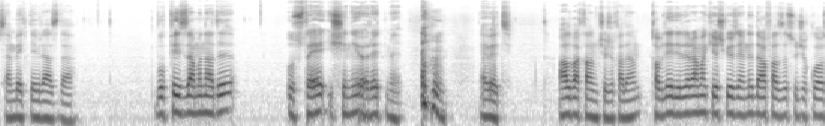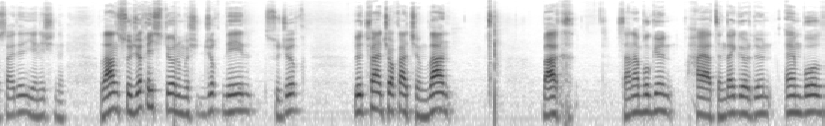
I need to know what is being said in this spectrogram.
Sen bekle biraz daha. Bu pizzamın adı ustaya işini öğretme. evet. Al bakalım çocuk adam. Kabul edilir ama keşke üzerinde daha fazla sucuklu olsaydı yeni işini. Lan sucuk istiyormuş. Sucuk değil sucuk. Lütfen çok açım. Lan bak sana bugün hayatında gördüğün en bol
